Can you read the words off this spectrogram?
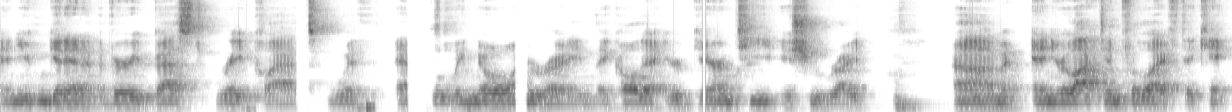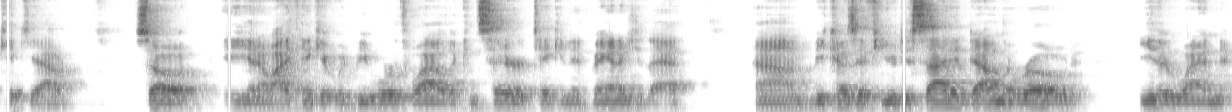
and you can get in at the very best rate class with absolutely no underwriting. They call that your guarantee issue right. Um, and you're locked in for life. They can't kick you out. So, you know, I think it would be worthwhile to consider taking advantage of that um, because if you decided down the road, either when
